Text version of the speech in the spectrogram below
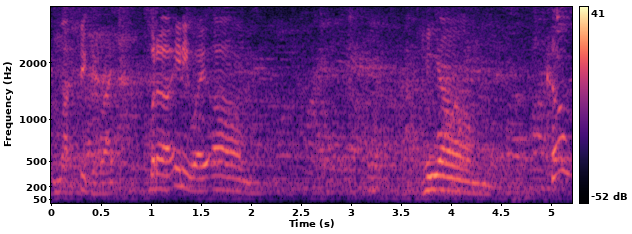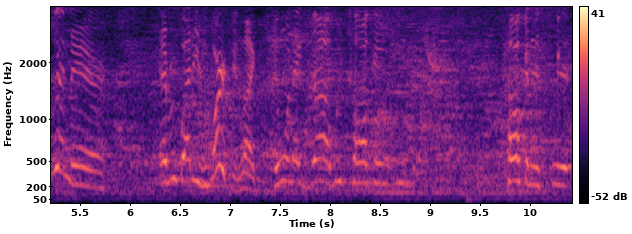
when my shit get right. But uh, anyway, um, he um comes in there. Everybody's working, like doing their job. We talking, talking and shit.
